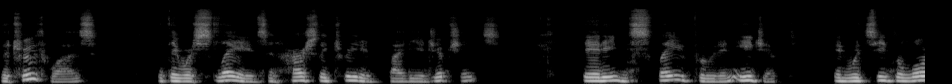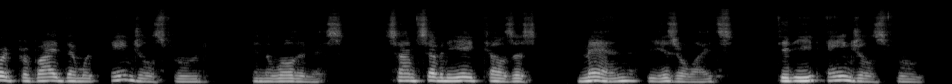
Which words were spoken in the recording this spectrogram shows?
The truth was that they were slaves and harshly treated by the Egyptians. They had eaten slave food in Egypt and would see the Lord provide them with angels' food in the wilderness. Psalm 78 tells us men, the Israelites, did eat angels' food.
